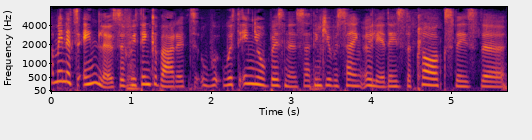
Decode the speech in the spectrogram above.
I mean, it's endless if we think about it. W- within your business, I think you were saying earlier, there's the clerks, there's the.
